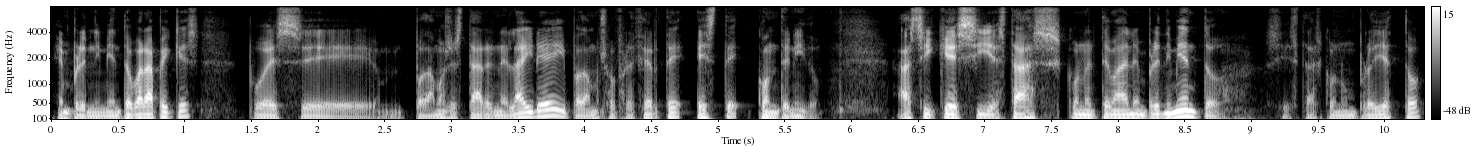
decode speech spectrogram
emprendimiento para peques, pues eh, podamos estar en el aire y podamos ofrecerte este contenido. Así que si estás con el tema del emprendimiento, si estás con un proyecto,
